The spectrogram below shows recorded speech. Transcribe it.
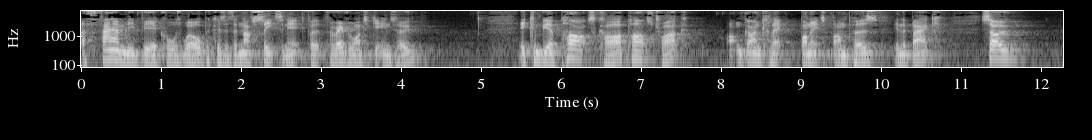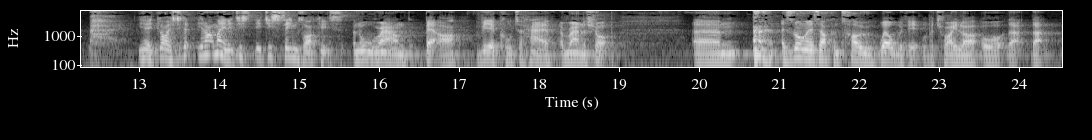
a family vehicle as well because there's enough seats in it for, for everyone to get into. It can be a parts car, parts truck. I can go and collect bonnets, bumpers in the back. So, yeah, guys, you know what I mean? It just it just seems like it's an all round better vehicle to have around the shop. Um, as long as I can tow well with it with a trailer or that that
